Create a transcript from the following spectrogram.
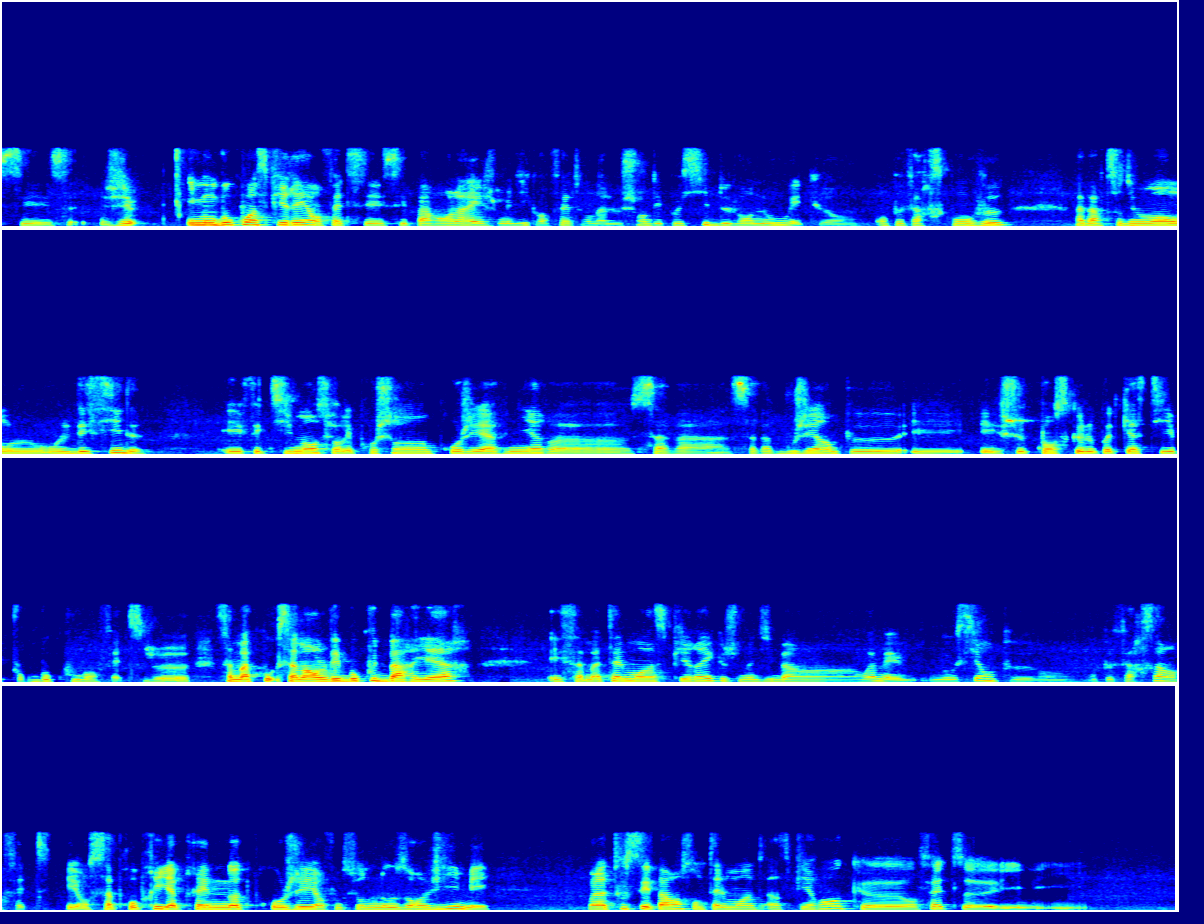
ils m'ont beaucoup inspiré en fait ces, parents-là et je me dis qu'en fait on a le champ des possibles devant nous et qu'on peut faire ce qu'on veut à partir du moment où on, le décide. Et effectivement, sur les prochains projets à venir, euh, ça, va, ça va bouger un peu et, je pense que le podcast y est pour beaucoup en fait. Ça m'a enlevé beaucoup de barrières et ça m'a tellement inspiré que je me dis ben ouais mais nous aussi on peut on peut faire ça en fait et on s'approprie après notre projet en fonction de nos envies mais voilà, tous ces parents sont tellement inspirants que, en fait, euh,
